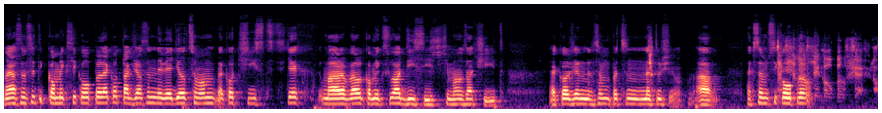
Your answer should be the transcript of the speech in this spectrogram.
no já jsem si ty komiksy koupil jako tak, že já jsem nevěděl, co mám jako číst z těch Marvel komiksů a DC, s čím mám začít. Jako, že jsem vůbec netušil. A tak jsem si koupil... Koupil všechno.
